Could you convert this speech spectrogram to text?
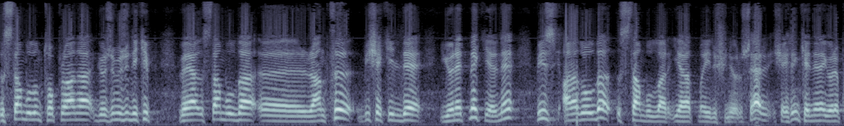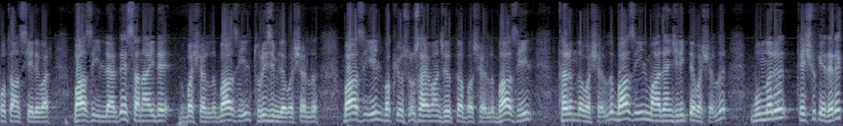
İstanbul'un toprağına gözümüzü dikip veya İstanbul'da e, rantı bir şekilde yönetmek yerine biz Anadolu'da İstanbullar yaratmayı düşünüyoruz. Her şehrin kendine göre potansiyeli var. Bazı illerde sanayide başarılı, bazı il turizmde başarılı, bazı il bakıyorsunuz hayvancılıkta başarılı, bazı il tarımda başarılı, bazı il madencilikte başarılı. Bunları teşvik ederek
